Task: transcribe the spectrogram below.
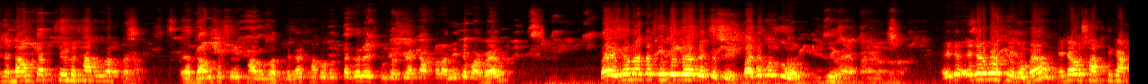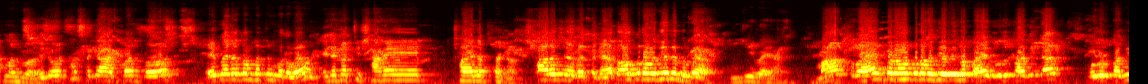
এটা দাম চাচ্ছে হলো সাত হাজার টাকা। এটার দাম সাত হাজার টাকা। সাত হাজার টাকা হলে সুন্দর পেয়ারটা আপনারা নিতে পারবেন। ভাই এখানে একটা সুন্দর পেয়ার দেখতেছি। কোন কোন জি ভাই উপর। এটা এটার বয়স কীরকম ভাই এটাও সাত থেকে আট মাস বয়স। এটা সাত থেকে আট মাস বয়স। এই পেয়ারটার দাম চাচ্ছেন কত ভাই এটা চাচ্ছি সাড়ে ছয় হাজার টাকা। সাড়ে ছয় হাজার টাকা। এত অল্প দামে দিয়ে দেবেন ভাই জি ভাইয়া। মাত্র একবার অল্প টাকা দিয়ে দিল পায়ে গরু পাখিটা। গরুর পাখি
